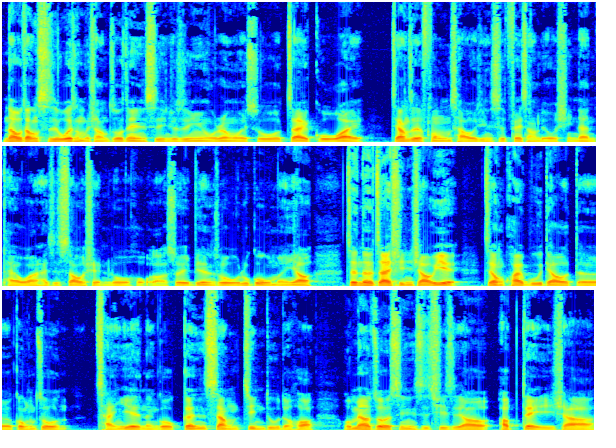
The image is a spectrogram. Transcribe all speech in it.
那我当时为什么想做这件事情，就是因为我认为说，在国外这样子的风潮已经是非常流行，但台湾还是稍显落后了。所以变成说，如果我们要真的在行销业这种快步调的工作产业能够跟上进度的话，我们要做的事情是，其实要 update 一下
